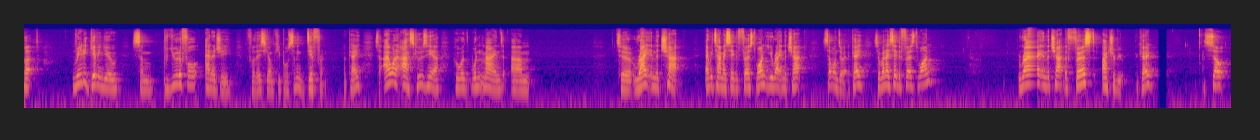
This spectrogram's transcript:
But really giving you some beautiful energy for this Yom Kippur, something different. Okay, so I want to ask who's here who would, wouldn't mind um, to write in the chat every time I say the first one. You write in the chat. Someone do it. Okay. So when I say the first one, write in the chat the first attribute. Okay. So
